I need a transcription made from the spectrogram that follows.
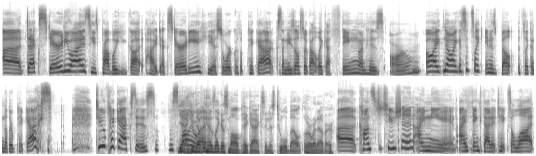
uh dexterity wise, he's probably got high dexterity. He has to work with a pickaxe and he's also got like a thing on his arm. Oh, I no, I guess it's like in his belt. It's like another pickaxe. Two pickaxes. Yeah, he definitely one. has like a small pickaxe in his tool belt or whatever. Uh, constitution, I mean, I think that it takes a lot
